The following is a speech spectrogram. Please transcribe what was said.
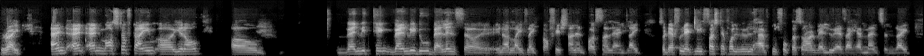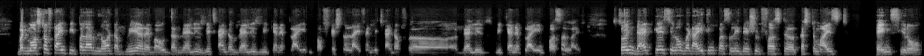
right and and and most of time uh, you know um, when we think when we do balance uh, in our life like professional and personal and like so definitely first of all we will have to focus on our value as i have mentioned right but most of time people are not aware about the values which kind of values we can apply in professional life and which kind of uh, values we can apply in personal life. So in that case you know what i think personally they should first uh, customize things you know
